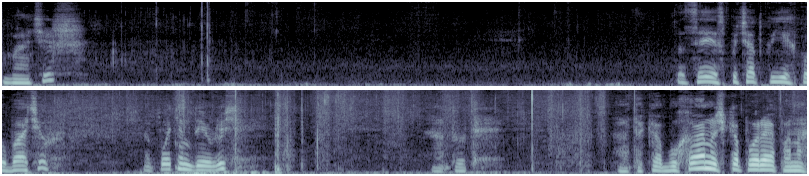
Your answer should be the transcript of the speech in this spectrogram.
Бачиш? То це я спочатку їх побачив, а потім дивлюсь. А тут а така буханочка порепана.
